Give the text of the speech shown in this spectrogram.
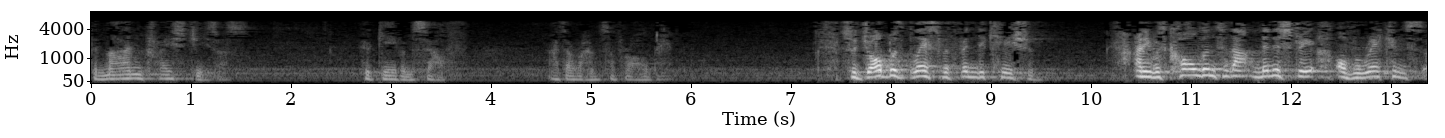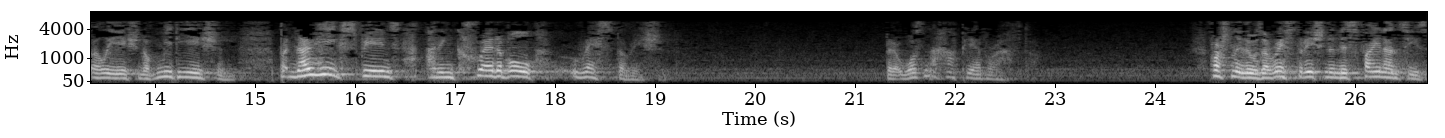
the man Christ Jesus, who gave himself as a ransom for all men. So Job was blessed with vindication. And he was called into that ministry of reconciliation, of mediation. But now he experienced an incredible restoration. But it wasn't a happy ever after. Firstly, there was a restoration in his finances.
